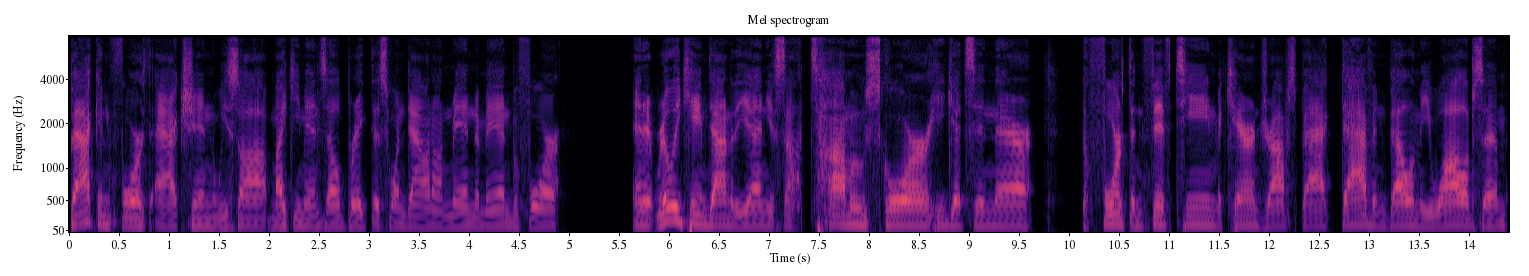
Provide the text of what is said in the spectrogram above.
Back and forth action. We saw Mikey Manziel break this one down on man to man before. And it really came down to the end. You saw Ta'amu score. He gets in there. The fourth and 15, McCarron drops back. Davin Bellamy wallops him.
